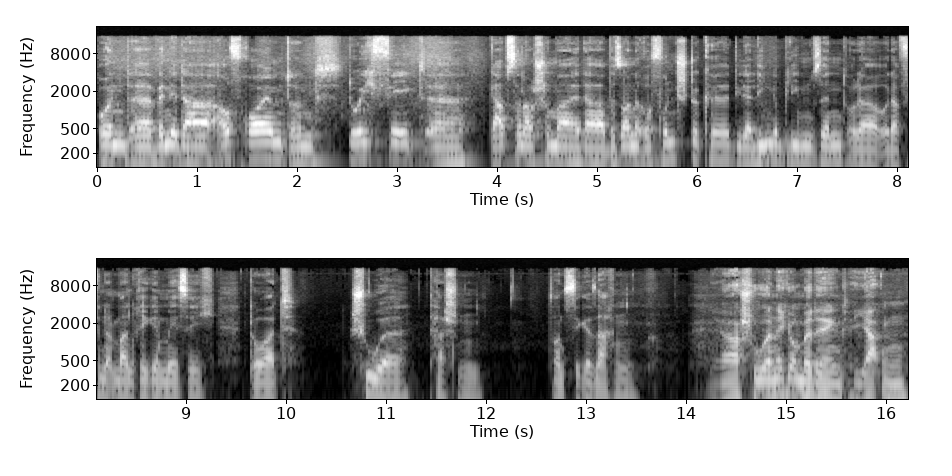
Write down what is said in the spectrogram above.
Und äh, wenn ihr da aufräumt und durchfegt, äh, gab es dann auch schon mal da besondere Fundstücke, die da liegen geblieben sind? Oder, oder findet man regelmäßig dort Schuhe, Taschen, sonstige Sachen? Ja, Schuhe nicht unbedingt, Jacken,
